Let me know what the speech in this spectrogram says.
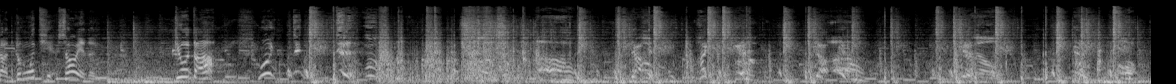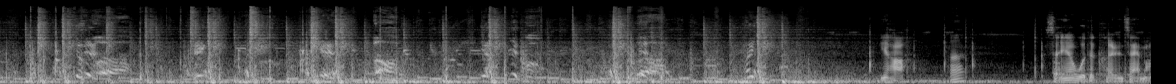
敢动我铁少爷的女人，给我打！我啊！呀！还呀！你好，啊，三幺五的客人在吗？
